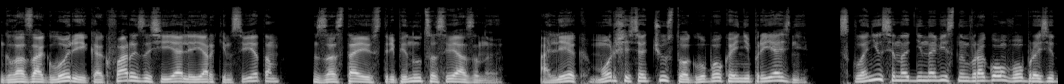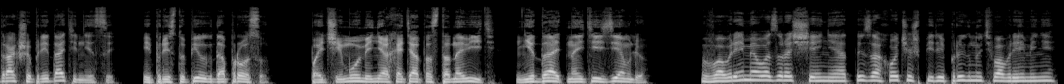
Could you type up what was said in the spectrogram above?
Глаза Глории, как фары, засияли ярким светом, заставив встрепенуться связанную. Олег, морщась от чувства глубокой неприязни, склонился над ненавистным врагом в образе дракши-предательницы и приступил к допросу. «Почему меня хотят остановить? Не дать найти землю?» «Во время возвращения ты захочешь перепрыгнуть во времени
